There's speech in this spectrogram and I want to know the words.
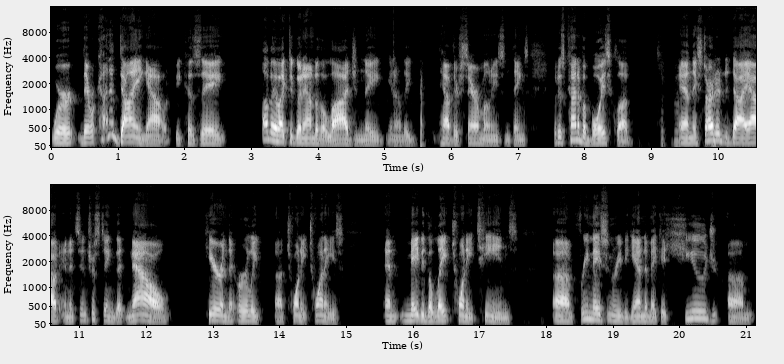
were they were kind of dying out because they oh they like to go down to the lodge and they you know they have their ceremonies and things, but it's kind of a boys' club, and they started to die out. And it's interesting that now here in the early uh, 2020s and maybe the late 20 teens, uh, Freemasonry began to make a huge um,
